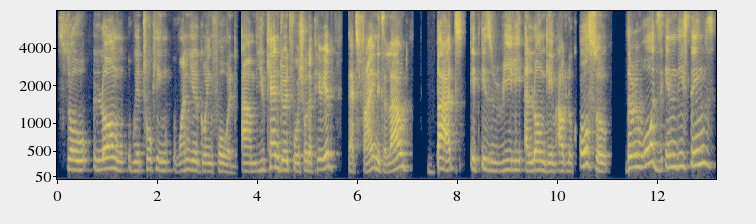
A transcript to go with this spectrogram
So long, we're talking one year going forward. Um, you can do it for a shorter period. That's fine. It's allowed. But it is really a long game outlook. Also, the rewards in these things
